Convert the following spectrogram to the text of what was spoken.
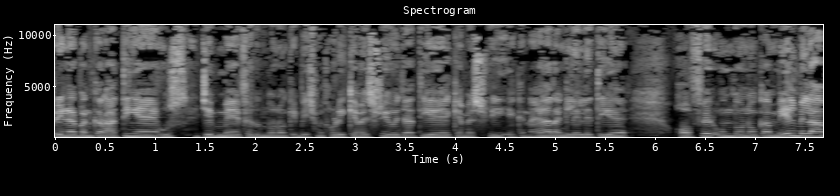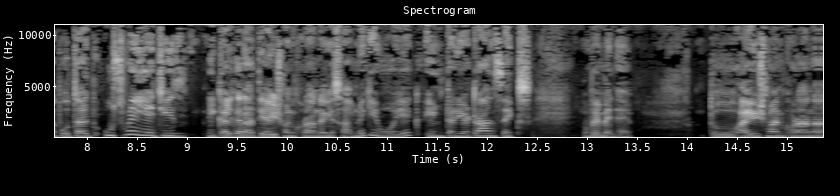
ट्रेनर बनकर आती हैं उस जिम में, फिर उन दोनों के बीच में थोड़ी केमिस्ट्री हो जाती है। केमिस्ट्री एक नया रंग ले लेती है और फिर उन दोनों का मेल मिलाप होता है। तो उसमें ये चीज़ निकल कर आती है आयुष्मान खुराना के सामने कि वो एक इंटर या ट्रांसेक्स वेमेन है। तो आयुष्मान खुराना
